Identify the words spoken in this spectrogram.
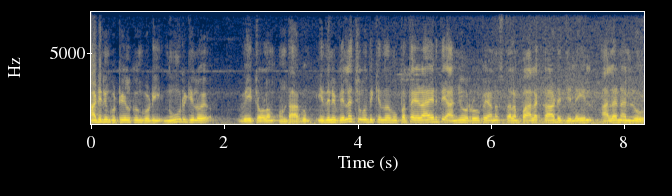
ആടിനും കുട്ടികൾക്കും കൂടി നൂറ് കിലോ വെയ്റ്റോളം ഉണ്ടാകും. ഇതിന് വില ചോദിക്കുന്നത് മുപ്പത്തേഴായിരത്തി അഞ്ഞൂറ് രൂപയാണ്. സ്ഥലം പാലക്കാട് ജില്ലയിൽ അലനല്ലൂർ.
